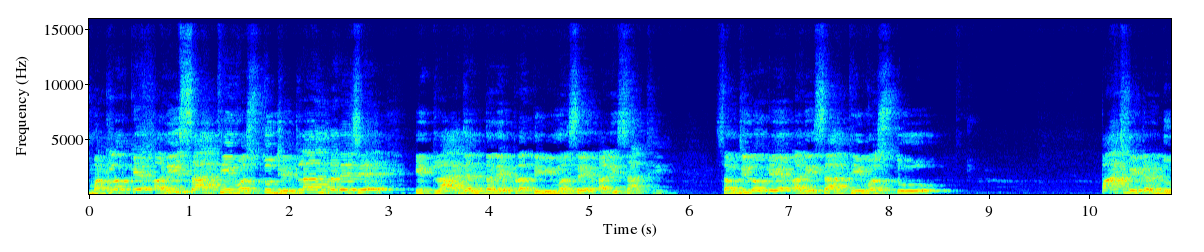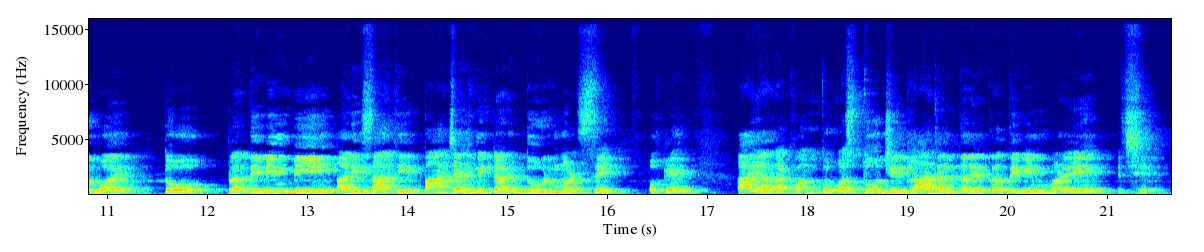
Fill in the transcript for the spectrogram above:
મતલબ કે અરીસાથી વસ્તુ જેટલા અંતરે છે, એટલા જ અંતરે પ્રતિબિંબ હશે અરીસાથી. સમજી લો કે અરીસાથી વસ્તુ પાંચ મીટર દૂર હોય, તો પ્રતિબિંબી અરીસાથી પાંચ જ મીટર દૂર મળશે. ઓકે? આ યાદ રાખવાનું. તો વસ્તુ જેટલા જ અંતરે પ્રતિબિંબ મળે છે.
